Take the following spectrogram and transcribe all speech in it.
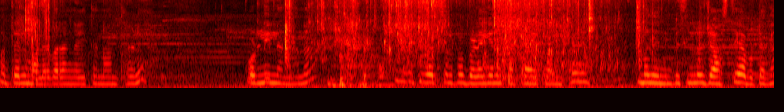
ಮತ್ತೆ ಅಲ್ಲಿ ಮಳೆ ಬರಂಗೈತೇನೋ ಅಂಥೇಳಿ ಕೊಡಲಿಲ್ಲ ನಾನು. ಇವತ್ತು ಇವತ್ತು ಸ್ವಲ್ಪ ಬೆಳಗ್ಗೆನೇ ಕಟ್ಟಾಯಿತು ಅಂತ. ಮತ್ತೆ ಬಿಸಿಲು ಜಾಸ್ತಿ ಆಗ್ಬಿಟ್ಟದ.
